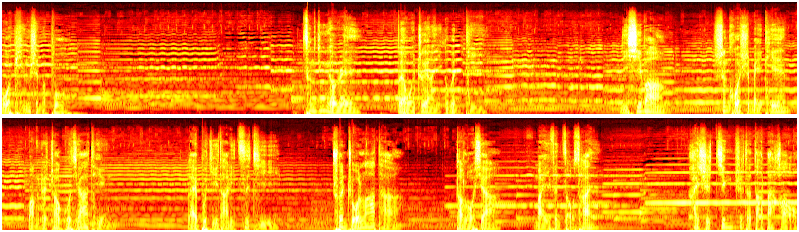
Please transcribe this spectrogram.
我凭什么不？曾经有人问我这样一个问题：你希望生活是每天忙着照顾家庭，来不及打理自己，穿着邋遢，到楼下买一份早餐，还是精致的打扮好，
